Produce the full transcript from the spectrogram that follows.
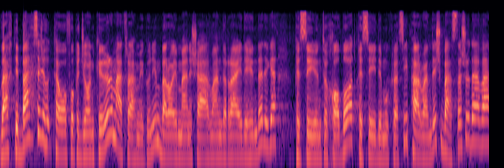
وقتی بحث توافق جانکری رو مطرح می‌کنیم برای من شهروند رای دهنده دیگه قصه انتخابات قصه دموکراسی پروندهش بسته شده و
